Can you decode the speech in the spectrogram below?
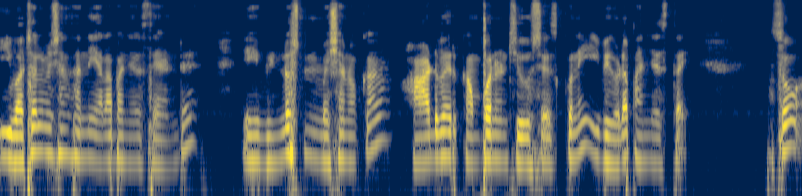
ఈ వర్చువల్ మిషన్స్ అన్నీ ఎలా పనిచేస్తాయి అంటే ఈ విండోస్ టెన్ మిషన్ ఒక హార్డ్వేర్ కంపోనెంట్స్ యూస్ చేసుకుని ఇవి కూడా పనిచేస్తాయి. సో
